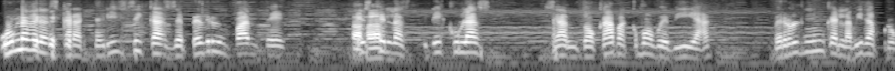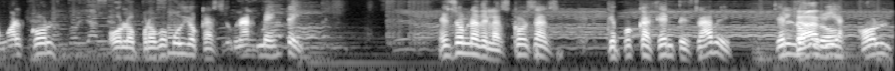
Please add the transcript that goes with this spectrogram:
una de las características de Pedro Infante es que en las películas se antojaba como bebía, pero él nunca en la vida probó alcohol o lo probó muy ocasionalmente. Es una de las cosas que poca gente sabe, que él no Claro. bebía alcohol.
